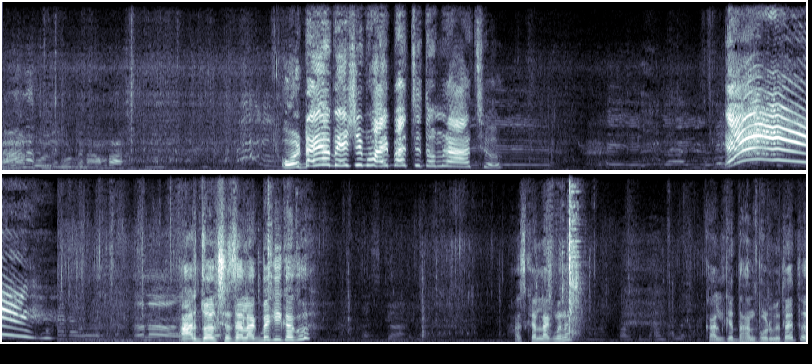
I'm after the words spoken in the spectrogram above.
না তুমি ধরবে না আমরা আছি। ওটাই বেশি ভয় পাচ্ছে তোমরা আছো এই! আর জল সেচা লাগবে কি, কাকু? আজকাল লাগবে না? কালকে ধান পড়বে, তাই তো।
